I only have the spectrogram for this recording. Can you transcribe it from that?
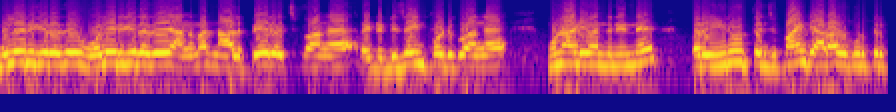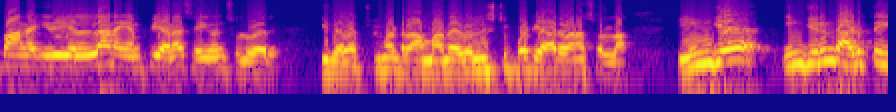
மிளிர்கிறது ஒளிர்கிறது அந்த மாதிரி நாலு பேர் வச்சுக்குவாங்க. ரெண்டு டிசைன் போட்டுக்குவாங்க. முன்னாடி வந்து நின்று ஒரு இருபத்தஞ்சு பாயிண்ட் யாராவது கொடுத்துருப்பாங்க. இதையெல்லாம் நான் எம்பி யாரா செய்வேன்னு சொல்லுவாரு. இதெல்லாம் சும்மா டிராமா தான். ஏதோ லிஸ்ட் போட்டு யாரு வேணா சொல்லலாம். இங்க இங்க இருந்து அடுத்து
